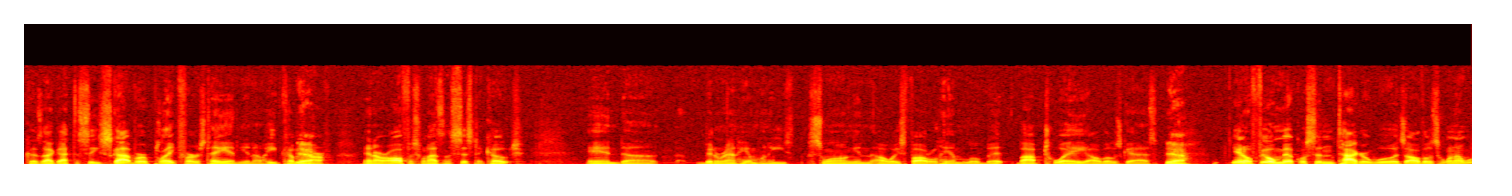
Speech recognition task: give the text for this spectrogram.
because I got to see Scott Verplank firsthand. You know, he'd come in our in our office when I was an assistant coach, and uh, been around him when he swung and always followed him a little bit. Bob Tway, all those guys. Yeah. You know, Phil Mickelson, Tiger Woods, all those. When I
